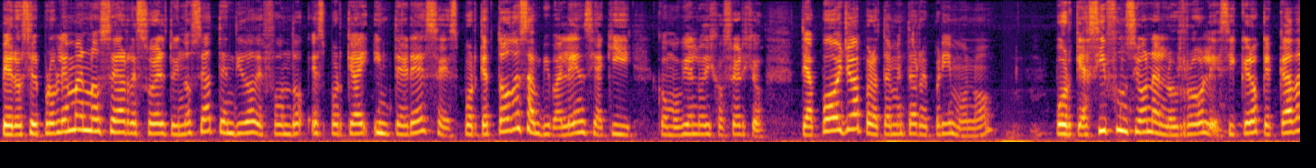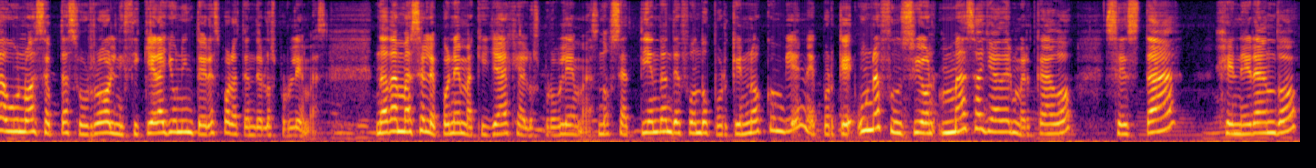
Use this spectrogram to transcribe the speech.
Pero si el problema no se ha resuelto y no se ha atendido de fondo es porque hay intereses, porque todo es ambivalencia aquí, como bien lo dijo Sergio. Te apoyo, pero también te reprimo, ¿no? Porque así funcionan los roles y creo que cada uno acepta su rol, ni siquiera hay un interés por atender los problemas. Nada más se le pone maquillaje a los problemas, no se atienden de fondo porque no conviene, porque una función más allá del mercado se está generando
